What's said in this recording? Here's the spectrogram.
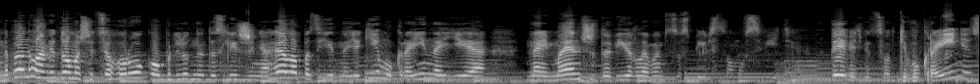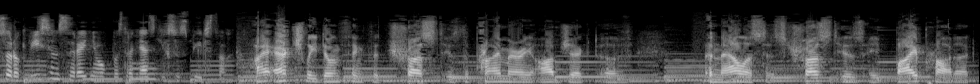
Напевно, вам відомо, що цього року оприлюднене дослідження Гелопа, згідно яким Україна є найменш довірливим суспільством у світі. 9% в Україні, 48% в середньому в пострадянських суспільствах. I actually don't think that trust is the primary object of analysis. Trust is a byproduct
